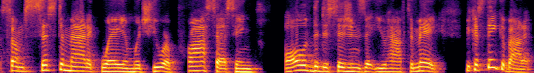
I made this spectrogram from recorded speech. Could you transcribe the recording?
some systematic way in which you are processing all of the decisions that you have to make. Because think about it.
